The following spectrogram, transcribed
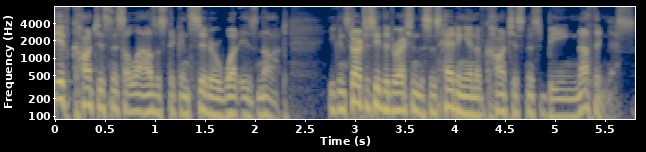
if consciousness allows us to consider what is not, you can start to see the direction this is heading in of consciousness being nothingness.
